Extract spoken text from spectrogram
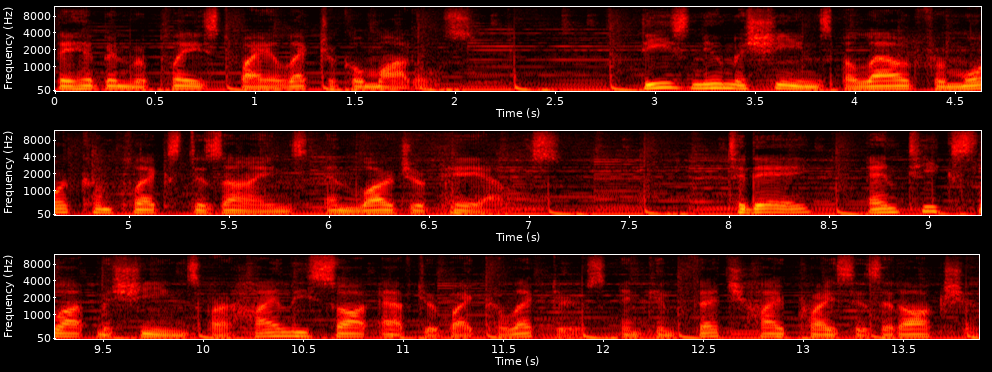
they had been replaced by electrical models. These new machines allowed for more complex designs and larger payouts. Today, antique slot machines are highly sought after by collectors and can fetch high prices at auction.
